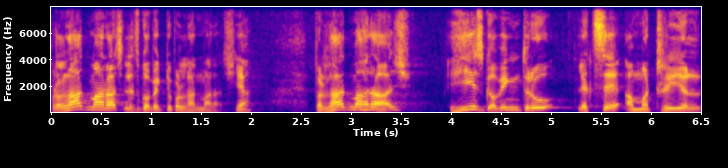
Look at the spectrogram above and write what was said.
Prahlad Maharaj let's go back to Prahlad Maharaj yeah Prahlad Maharaj he is going through let's say a material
